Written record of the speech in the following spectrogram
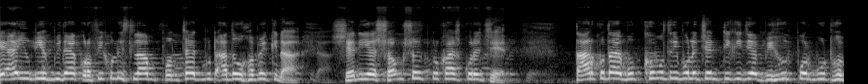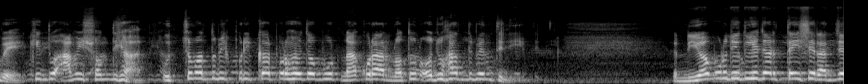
এআইইউডিএফ বিধায়ক রফিকুল ইসলাম, পঞ্চায়েত ভোট আদৌ হবে কিনা, সে নিয়ে সংশয় প্রকাশ করেছেন। তার কথায় মুখ্যমন্ত্রী বলেছেন, ঠিকই যে বিহুর পর বুট হবে, কিন্তু আমি সন্ধিহান। উচ্চ মাধ্যমিক পরীক্ষার পর হয়তো বুট না করার নতুন অজুহাত দেবেন তিনি। নিয়ম অনুযায়ী দুই হাজার তেইশে রাজ্যে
